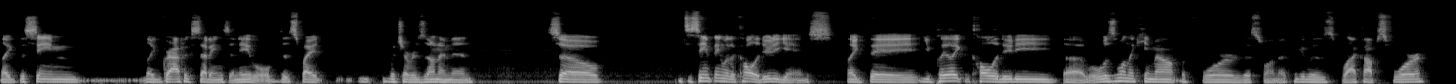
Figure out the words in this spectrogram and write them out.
like the same like graphic settings enabled despite whichever zone I'm in. So it's the same thing with the Call of Duty games. Like they, you play like a Call of Duty. Uh, what was the one that came out before this one? I think it was Black Ops Four.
